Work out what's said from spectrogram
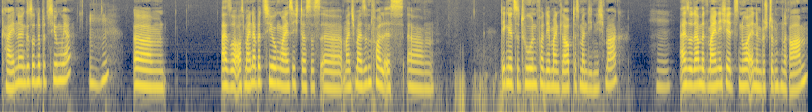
keine gesunde Beziehung wäre. Ähm, also aus meiner Beziehung weiß ich, dass es äh, manchmal sinnvoll ist, ähm, Dinge zu tun, von denen man glaubt, dass man die nicht mag. Also damit meine ich jetzt nur in einem bestimmten Rahmen.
